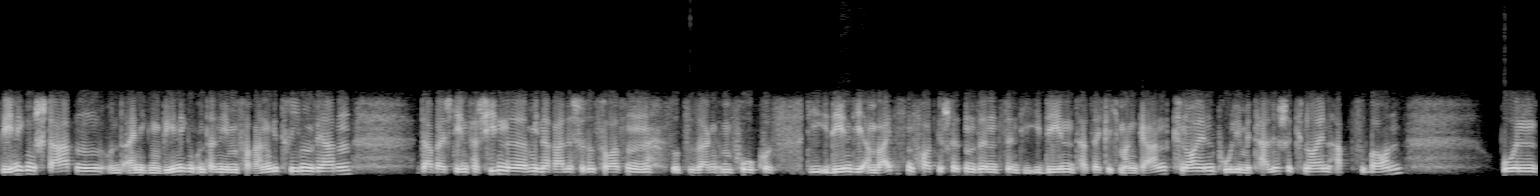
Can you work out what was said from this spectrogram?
wenigen Staaten und einigen wenigen Unternehmen vorangetrieben werden. Dabei stehen verschiedene mineralische Ressourcen sozusagen im Fokus. Die Ideen, die am weitesten fortgeschritten sind, sind die Ideen, tatsächlich Manganknollen, polymetallische Knollen abzubauen. Und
